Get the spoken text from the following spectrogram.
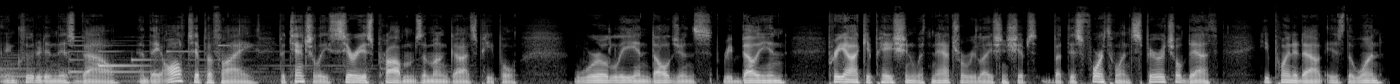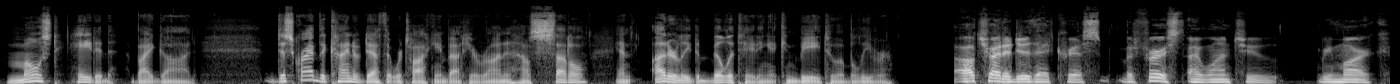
included in this vow, and they all typify potentially serious problems among God's people worldly indulgence, rebellion, preoccupation with natural relationships. But this fourth one, spiritual death, he pointed out, is the one most hated by God. Describe the kind of death that we're talking about here, Ron, and how subtle and utterly debilitating it can be to a believer. I'll try to do that, Chris. But first, I want to remark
